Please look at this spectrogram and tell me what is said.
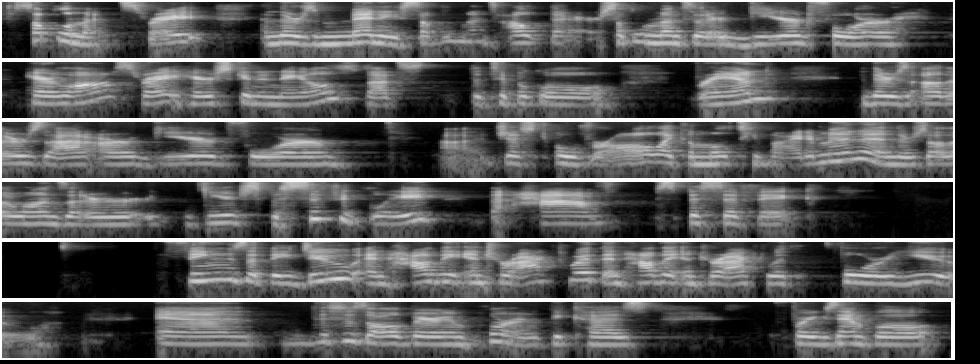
supplements, right? And there's many supplements out there, supplements that are geared for hair loss, right? Hair, skin, and nails. That's the typical brand. There's others that are geared for uh, just overall, like a multivitamin. And there's other ones that are geared specifically that have specific things that they do and how they interact with and how they interact with for you. And this is all very important because, for example,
